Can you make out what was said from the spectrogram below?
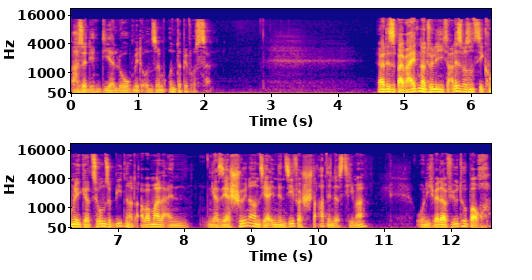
Also den Dialog mit unserem Unterbewusstsein. Ja, das ist bei weitem natürlich nicht alles, was uns die Kommunikation zu bieten hat, aber mal ein ja, sehr schöner und sehr intensiver Start in das Thema. Und ich werde auf YouTube auch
